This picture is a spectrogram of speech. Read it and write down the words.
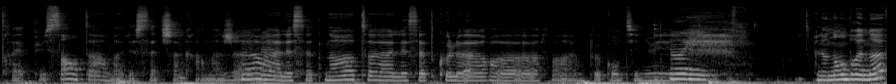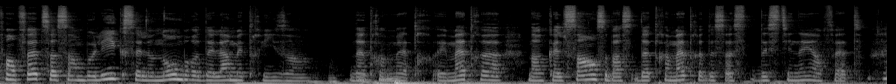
très puissante. Hein. Bah, les 7 chakras majeurs, mhm. les 7 notes, euh, les 7 couleurs, enfin, on peut continuer. Oui. Le nombre 9, en fait, ça symbolique, c'est le nombre de la maîtrise, hein, d'être mhm. maître. Et maître, dans quel sens? Bah, D'être maître de sa destinée, en fait. Ah,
